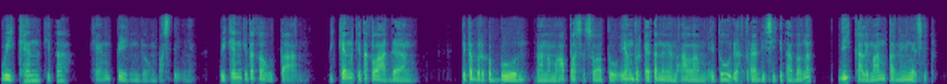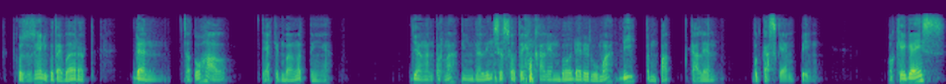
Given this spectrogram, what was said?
Weekend kita camping dong pastinya. Weekend kita ke hutan. Weekend kita ke ladang. Kita berkebun nanam apa sesuatu yang berkaitan dengan alam. Itu udah tradisi kita banget di Kalimantan ya nggak sih? Khususnya di Kutai Barat. Dan satu hal yakin banget nih ya jangan pernah ninggalin sesuatu yang kalian bawa dari rumah di tempat kalian bekas camping Oke okay guys,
